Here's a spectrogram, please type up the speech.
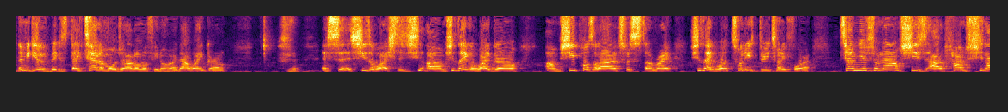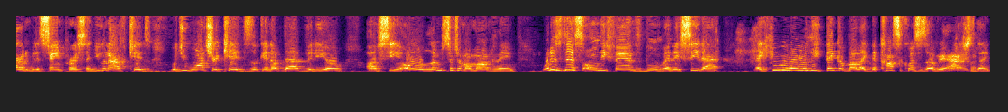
Let me give a big like Tana Mongeau. I don't know if you know her, that white girl. she's a white. She, um, she's like a white girl. Um, she posts a lot of explicit stuff, right? She's like what 23, 24. 10 years from now, she's I promise she's not gonna be the same person. You're gonna have kids. Would you want your kids looking up that video of seeing, oh, let me search up my mom's name. What is this? OnlyFans boom, and they see that. Like people don't really think about like the consequences of your actions. Like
